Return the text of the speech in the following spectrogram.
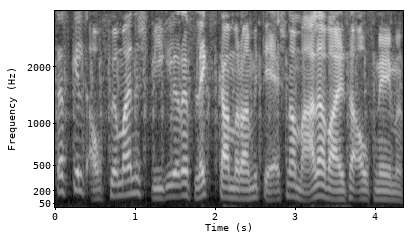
das gilt auch für meine Spiegelreflexkamera, mit der ich normalerweise aufnehme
